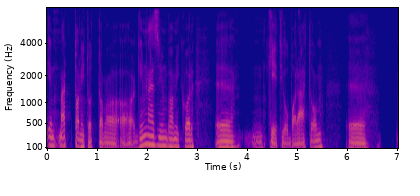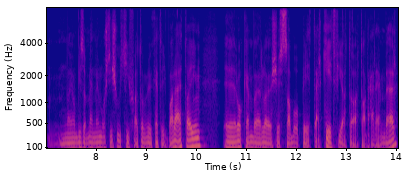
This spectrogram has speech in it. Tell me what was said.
Én már tanítottam a, a gimnáziumban, amikor két jó barátom, nagyon bizony benne, most is úgy hívhatom őket, hogy barátaim, Rockenberg Lajos és Szabó Péter, két fiatal tanárember.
